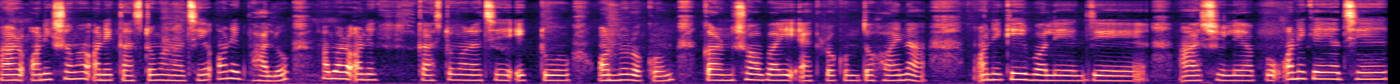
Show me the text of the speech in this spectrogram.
আর অনেক সময় অনেক কাস্টমার আছে, অনেক ভালো, আবার অনেক কাস্টমার আছে একটু অন্য রকম কারণ সবাই একরকম তো হয় না। অনেকেই বলে যে, আসলে আপু, অনেকেই আছে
